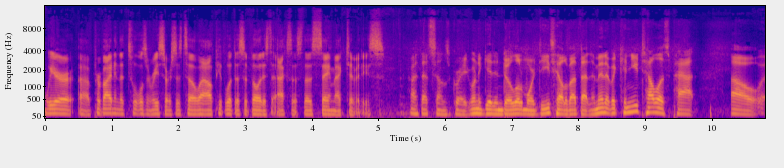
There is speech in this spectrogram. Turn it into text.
we are uh, providing the tools and resources to allow people with disabilities to access those same activities. All right, that sounds great. I want to get into a little more detail about that in a minute, but can you tell us, Pat, Oh,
